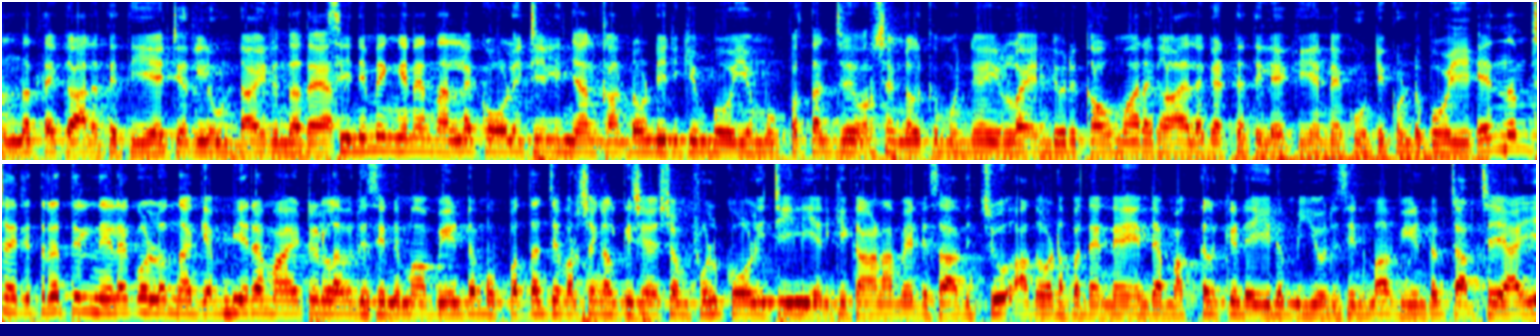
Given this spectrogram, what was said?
അന്നത്തെ കാലത്തെ തിയേറ്ററിൽ ഉണ്ടായിരുന്നത്. സിനിമ ഇങ്ങനെ നല്ല ക്വാളിറ്റിയിൽ ഞാൻ കണ്ടുകൊണ്ടിരിക്കുമ്പോഴും മുപ്പത്തഞ്ച് വർഷങ്ങൾക്ക് മുന്നേയുള്ള എന്റെ ഒരു കൗമാര കാലഘട്ടത്തിലേക്ക് എന്നെ കൂട്ടിക്കൊണ്ടുപോയി. എന്നും ചരിത്രത്തിൽ നിലകൊള്ളുന്ന ഗംഭീരമായിട്ടുള്ള ഒരു സിനിമ വീണ്ടും മുപ്പത്തഞ്ച് വർഷങ്ങൾക്ക് ശേഷം ഫുൾ ക്വാളിറ്റിയിൽ എനിക്ക് കാണാൻ വേണ്ടി സാധിച്ചു. അതോടൊപ്പം തന്നെ എന്റെ മക്കൾക്കിടയിലും ഈ ഒരു സിനിമ വീണ്ടും ചർച്ചയായി.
